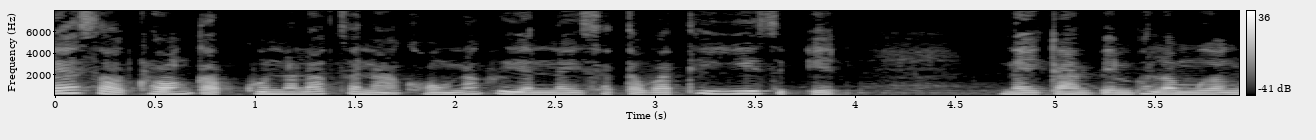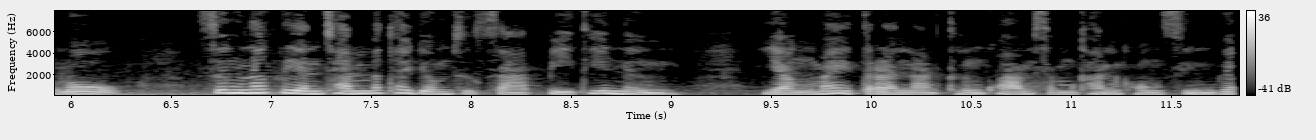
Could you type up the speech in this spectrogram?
และสอดคล้องกับคุณลักษณะของนักเรียนในศตวรรษที่ 21 ในการเป็นพลเมืองโลก ซึ่งนักเรียนชั้นมัธยมศึกษาปีที่ 1 ยังไม่ตระหนักถึงความสำคัญของสิ่งแว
